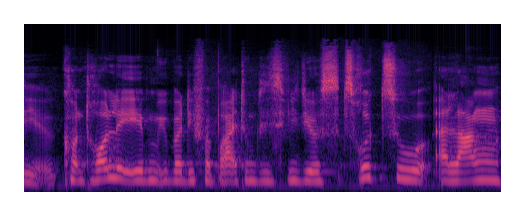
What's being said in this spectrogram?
die Kontrolle eben über die Verbreitung dieses Videos zurückzuerlangen.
